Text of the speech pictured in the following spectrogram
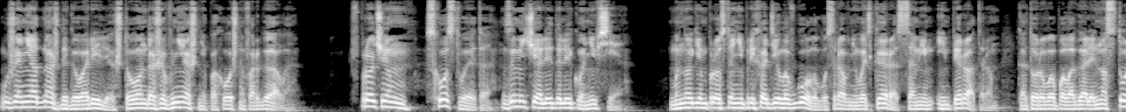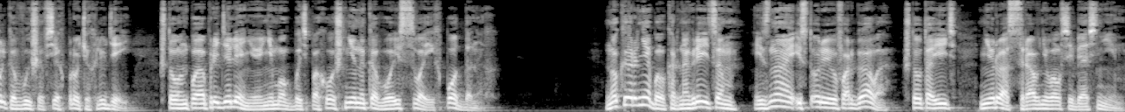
уже не однажды говорили, что он даже внешне похож на Фаргала. Впрочем, сходство это замечали далеко не все. Многим просто не приходило в голову сравнивать Кэра с самим императором, которого полагали настолько выше всех прочих людей – что он по определению не мог быть похож ни на кого из своих подданных. Но Кэр не был карнагрейцем, и, зная историю Фаргала, что таить, не раз сравнивал себя с ним.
